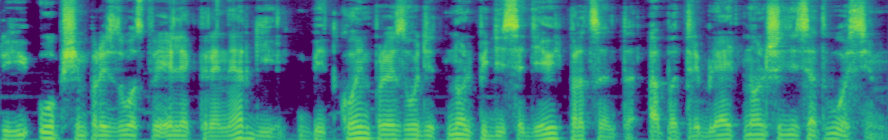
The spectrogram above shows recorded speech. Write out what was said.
При общем производстве электроэнергии биткоин производит 0,59%, а потребляет 0,68%.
